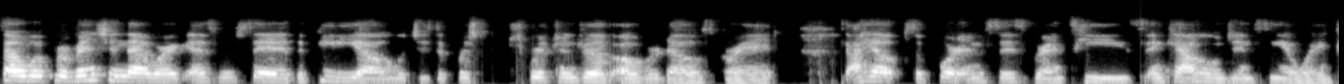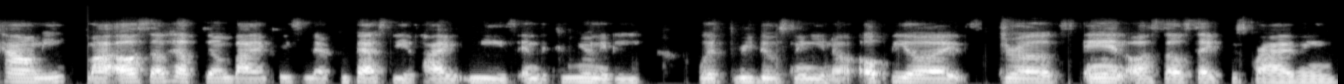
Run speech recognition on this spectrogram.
So with Prevention Network, as we've said, the PDO, which is the Prescription Drug Overdose Grant, I help support and assist grantees in Calhoun, Genesee, and Wayne County. I also help them by increasing their capacity of high needs in the community with reducing, you know, opioids, drugs, and also safe prescribing.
